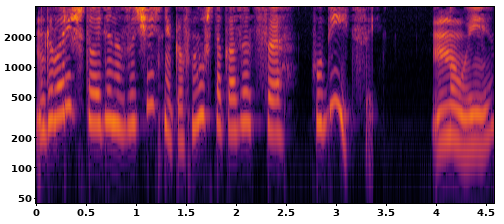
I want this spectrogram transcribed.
говорит, что один из участников может оказаться убийцей. Ну и...»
